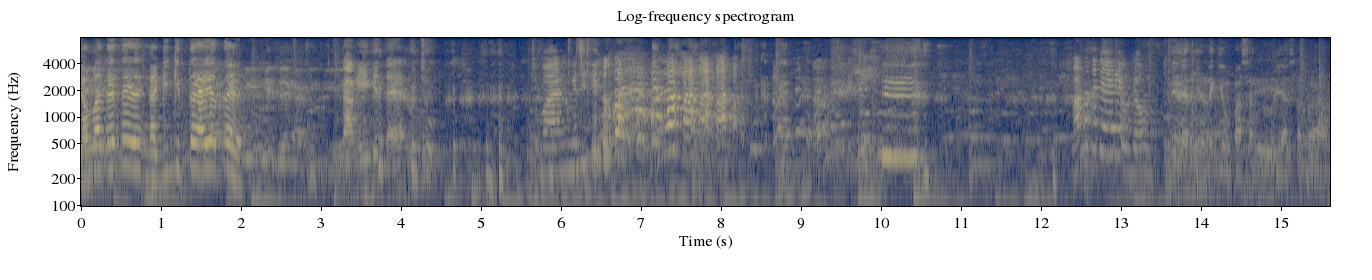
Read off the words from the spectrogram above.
Coba teteh, nggak gigit teh, ayo teh. Gak gigit ya, lucu. cuman ngecil mana tadi airnya udah? Ini airnya lagi pasang dulu ya, sabar.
